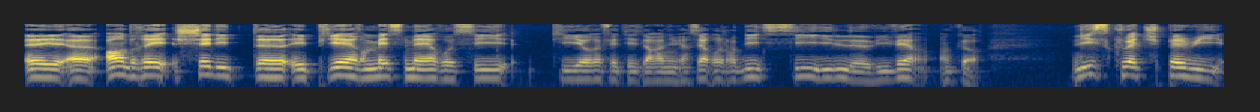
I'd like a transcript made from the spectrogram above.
Et euh, André Chédid euh, et Pierre Mesmer aussi, qui auraient fêté leur anniversaire aujourd'hui s'ils vivaient encore. Lee Scratch Perry,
